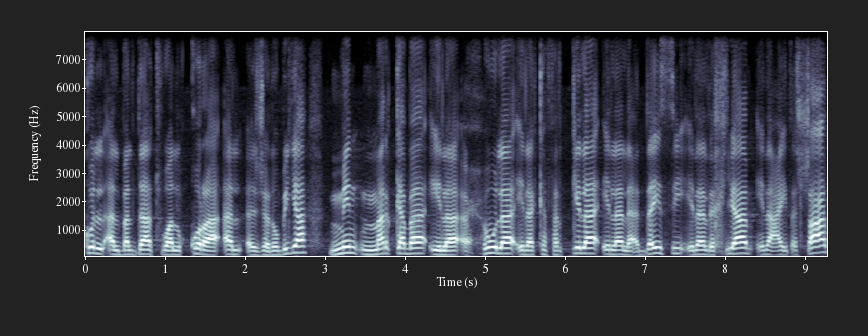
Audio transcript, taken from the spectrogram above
كل البلدات والقرى الجنوبية من مركبة إلى حولة إلى كفركلة إلى العديسي إلى الخيام إلى عيت الشعب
